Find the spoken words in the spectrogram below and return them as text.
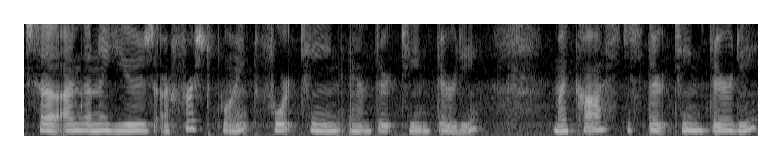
So I'm going to use our first point, 14 and 1330. My cost is 1330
